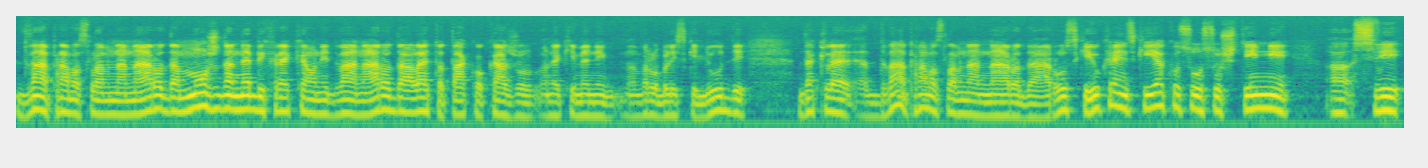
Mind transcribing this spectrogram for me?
dva pravoslavna naroda. Možda ne bih rekao ni dva naroda, ali eto tako kažu neki meni vrlo bliski ljudi. Dakle, dva pravoslavna naroda, ruski i ukrajinski, iako su u suštini svi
